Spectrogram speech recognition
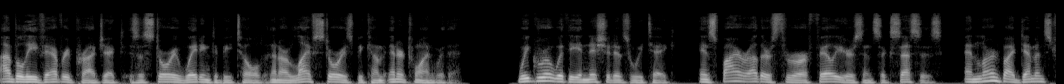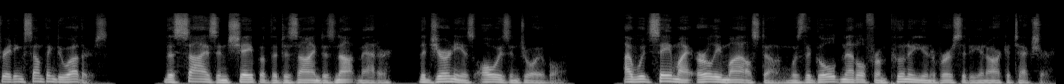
I believe every project is a story waiting to be told, and our life stories become intertwined with it. We grow with the initiatives we take, inspire others through our failures and successes, and learn by demonstrating something to others. The size and shape of the design does not matter, the journey is always enjoyable. I would say my early milestone was the gold medal from Pune University in architecture.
